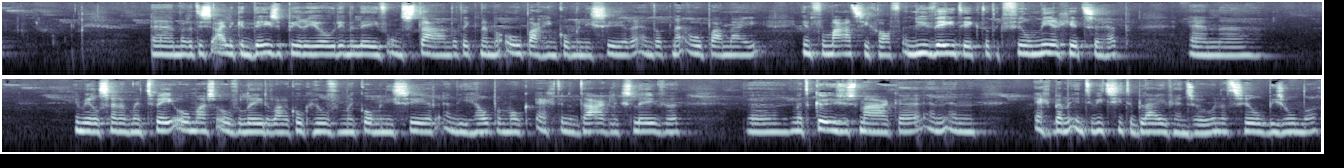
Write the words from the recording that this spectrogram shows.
Uh, maar dat is eigenlijk in deze periode in mijn leven ontstaan. Dat ik met mijn opa ging communiceren en dat mijn opa mij informatie gaf. En nu weet ik dat ik veel meer gidsen heb. En uh, inmiddels zijn ook mijn twee oma's overleden, waar ik ook heel veel mee communiceer. En die helpen me ook echt in het dagelijks leven uh, met keuzes maken en. en echt bij mijn intuïtie te blijven en zo. En dat is heel bijzonder.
